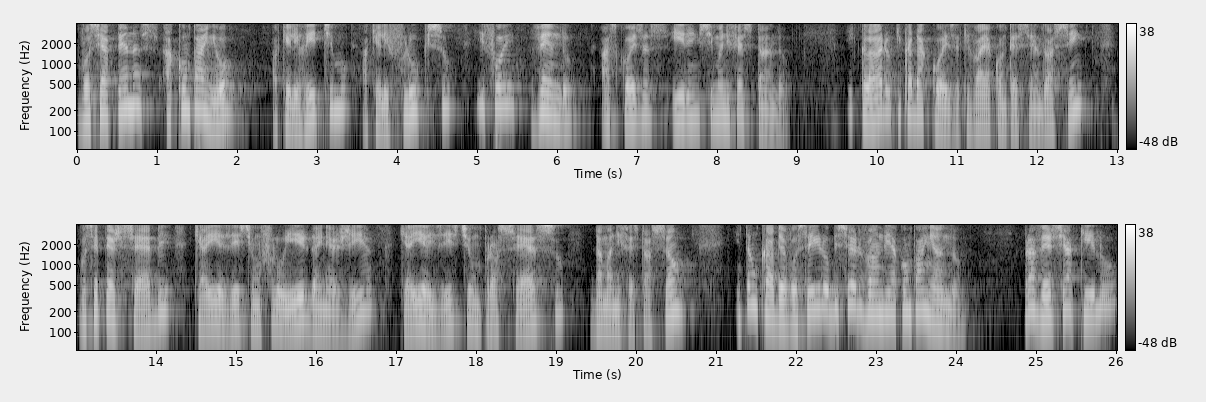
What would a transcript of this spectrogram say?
Você apenas acompanhou aquele ritmo, aquele fluxo e foi vendo as coisas irem se manifestando. E claro que cada coisa que vai acontecendo assim você percebe que aí existe um fluir da energia, que aí existe um processo da manifestação. Então cabe a você ir observando e acompanhando, para ver se aquilo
